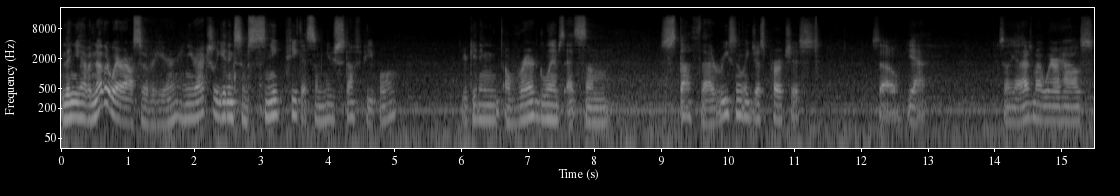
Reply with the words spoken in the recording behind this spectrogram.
And then you have another warehouse over here, and you're actually getting some sneak peek at some new stuff, people. You're getting a rare glimpse at some stuff that I recently just purchased. So, yeah. So, yeah, there's my warehouse.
